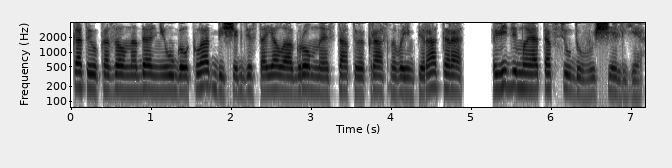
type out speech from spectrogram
Катай указал на дальний угол кладбища, где стояла огромная статуя Красного императора, видимая отовсюду в ущелье.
